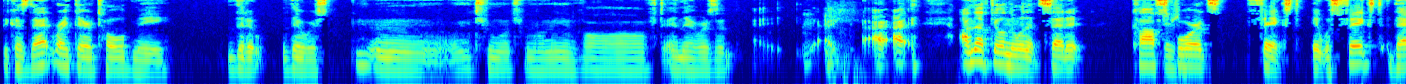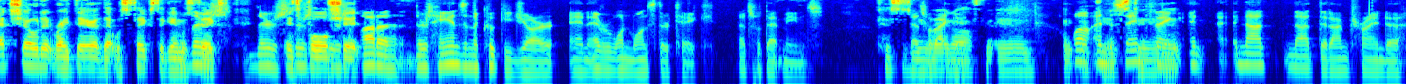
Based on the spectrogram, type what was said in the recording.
because that right there told me that it there was mm, too much money involved and there was a I, I, I I'm not the only one that said it. Cough There's- Sports fixed. It was fixed. That showed it right there. That was fixed. The game was there's, fixed. There's, It's there's, bullshit. There's a lot of there's hands in the cookie jar, and everyone wants their take. That's what that means. Pisses That's me what I right off, man. Well, and the same thing, it. and and not not that I'm trying to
